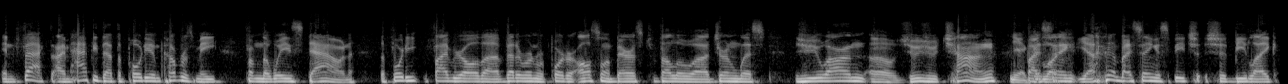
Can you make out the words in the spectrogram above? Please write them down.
In fact, I'm happy that the podium covers me from the waist down. The 45 year old uh, veteran reporter also embarrassed fellow uh, journalist Juan oh, Juju Chang Yeah, by good luck. saying yeah by saying a speech should be like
